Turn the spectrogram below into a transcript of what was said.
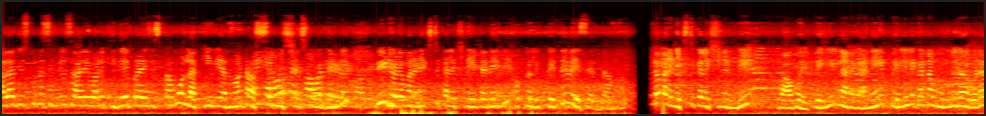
అలా తీసుకున్న సింగిల్ సారీ వాళ్ళకి ఇదే ప్రైస్ ఇస్తాము. లక్కీవి అనమాట అస్సలు మిస్ చేసుకోవద్దండి. వీడియోలో మన నెక్స్ట్ కలెక్షన్ ఏంటనేది ఒక లుక్ అయితే వేసేద్దాము మన నెక్స్ట్ కలెక్షన్ అండి. బాబోయ్ పెళ్ళిళ్ళు అనగానే పెళ్ళిళ్ళ కన్నా ముందుగా కూడా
